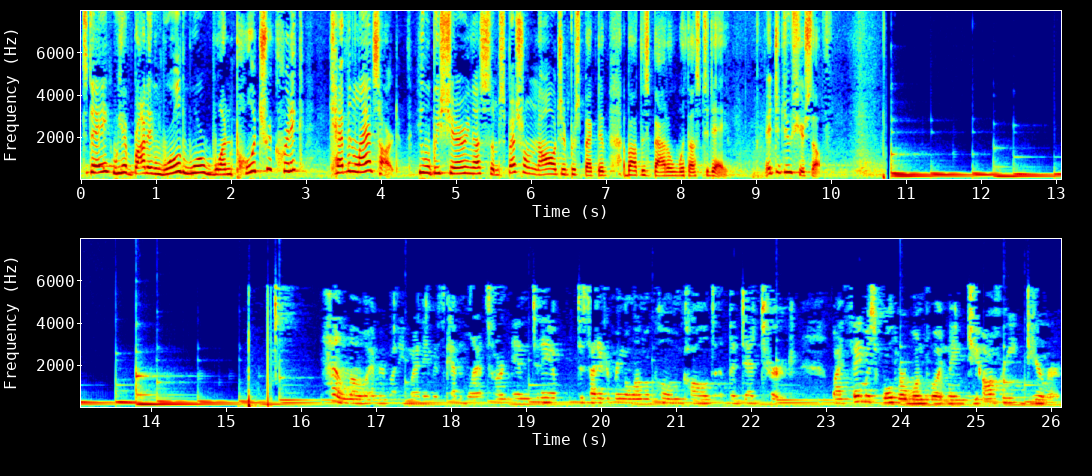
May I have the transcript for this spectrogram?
Today we have brought in World War I poetry critic Kevin Lanshard. He will be sharing us some special knowledge and perspective about this battle with us today. Introduce yourself. Hello, everybody. My name is Kevin Lanshard, and today I've decided to bring along a poem called The Dead Turk by famous World War I poet named Geoffrey Dearmer.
